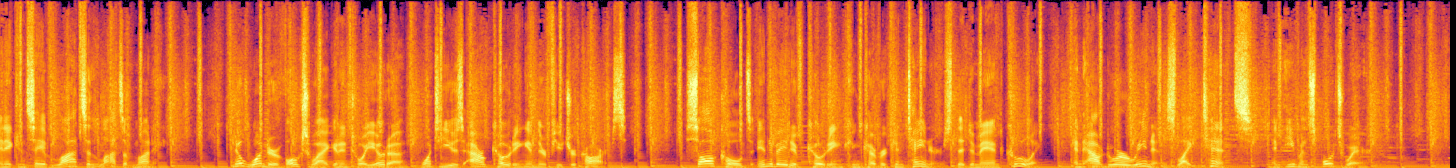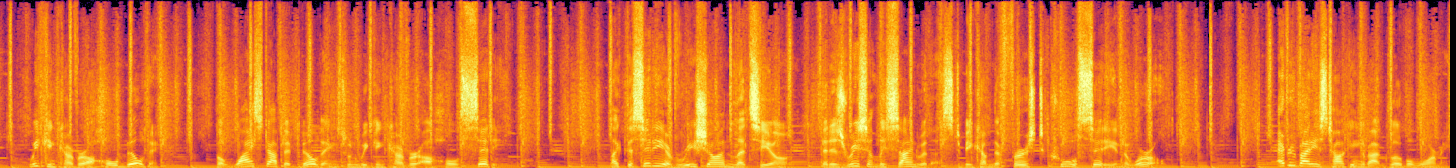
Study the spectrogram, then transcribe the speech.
and it can save lots and lots of money. No wonder Volkswagen and Toyota want to use our coating in their future cars. SolCold's innovative coating can cover containers that demand cooling and outdoor arenas like tents and even sportswear. We can cover a whole building, but why stop at buildings when we can cover a whole city? Like the city of Rishon LeZion that has recently signed with us to become the first cool city in the world. Everybody's talking about global warming,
